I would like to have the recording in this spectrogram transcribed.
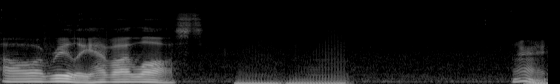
Oh, really? Have I lost? Alright.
